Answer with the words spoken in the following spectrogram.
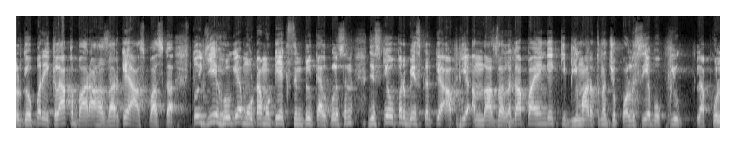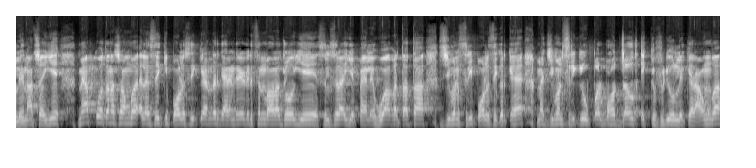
के ऊपर, एक लाख बारह हज़ार के आसपास का। तो ये हो गया मोटा मोटी एक सिंपल कैलकुलेशन, जिसके ऊपर बेस करके आप ये अंदाज़ा लगा पाएँगे कि बीमा रत्न जो पॉलिसी है, वो क्यों आपको लेना चाहिए। मैं आपको बताना चाहूँगा एल की पॉलिसी के अंदर गारंटेड एडिशन वाला जो ये सिलसिला, ये पहले हुआ करता था जीवन श्री पॉलिसी करके है। मैं जीवन श्री के ऊपर बहुत जल्द एक वीडियो लेकर आऊँगा।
